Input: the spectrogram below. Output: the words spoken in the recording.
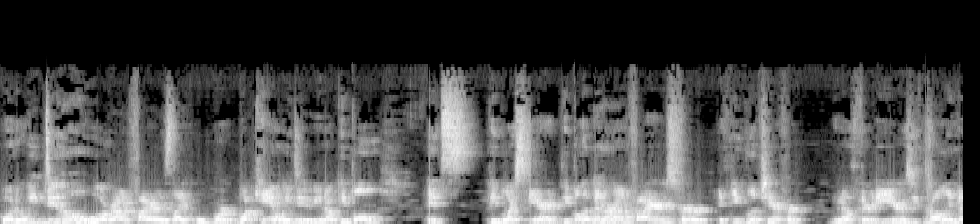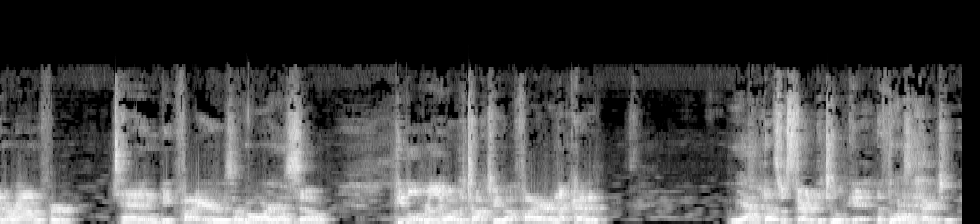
what do we do around fires? Like, what can we do? You know, people, it's people are scared. People have been Yeah. around fires for. If you've lived here for you know thirty years, you've probably Mhm. been around for ten big fires or more. Yeah. So, people really wanted to talk to me about fire, and that kind of Yeah. that's what started the toolkit, the forest and Yeah. fire toolkit.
